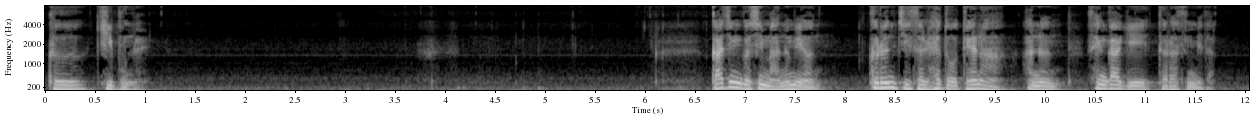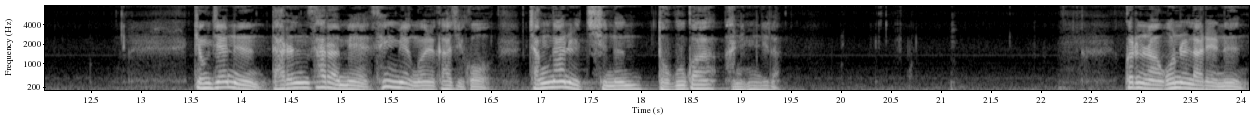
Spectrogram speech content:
그 기분을. 가진 것이 많으면 그런 짓을 해도 되나 하는 생각이 들었습니다. 경제는 다른 사람의 생명을 가지고 장난을 치는 도구가 아닙니다. 그러나 오늘날에는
